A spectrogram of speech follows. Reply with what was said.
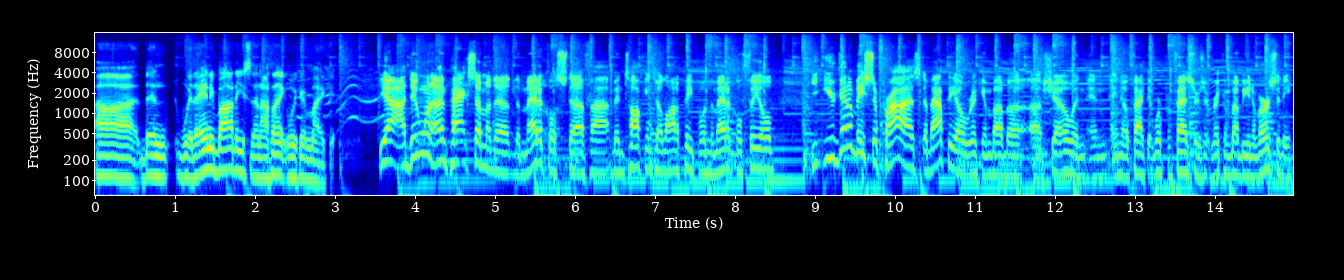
uh, then with antibodies, then I think we can make it. Yeah, I do want to unpack some of the the medical stuff. I've been talking to a lot of people in the medical field. You're going to be surprised about the old Rick and Bubba uh, show, and and you know the fact that we're professors at Rick and Bubba University.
